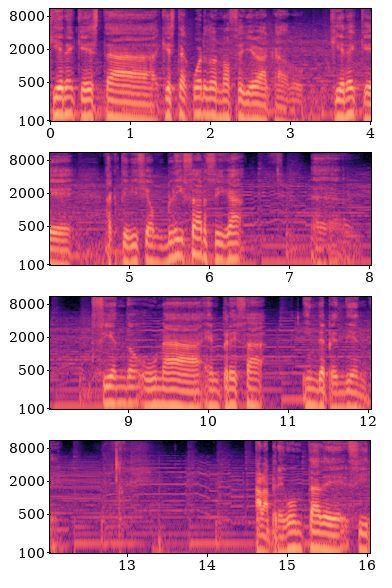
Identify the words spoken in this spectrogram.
quiere que, este acuerdo no se lleve a cabo. Quiere que Activision Blizzard siga eh, siendo una empresa independiente. A la pregunta de si,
